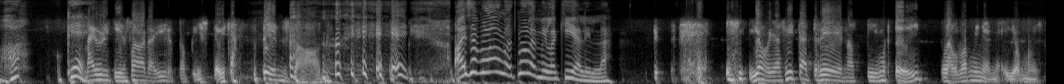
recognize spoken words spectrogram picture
Aha, okei. Mä yritin saada irtopisteitä. En saanut. Ai sä lauloit molemmilla kielillä? Joo, ja sitä treenattiin, mutta ei, laulaminen ei ole muista.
